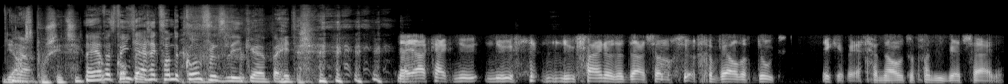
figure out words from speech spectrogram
Die Ja. achtste positie. Nou ja, wat vind je eigenlijk van de Conference League, eh, Peter? Nou ja, kijk, nu, nu, nu Feyenoord het daar zo geweldig doet. Ik heb echt genoten van die wedstrijden.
